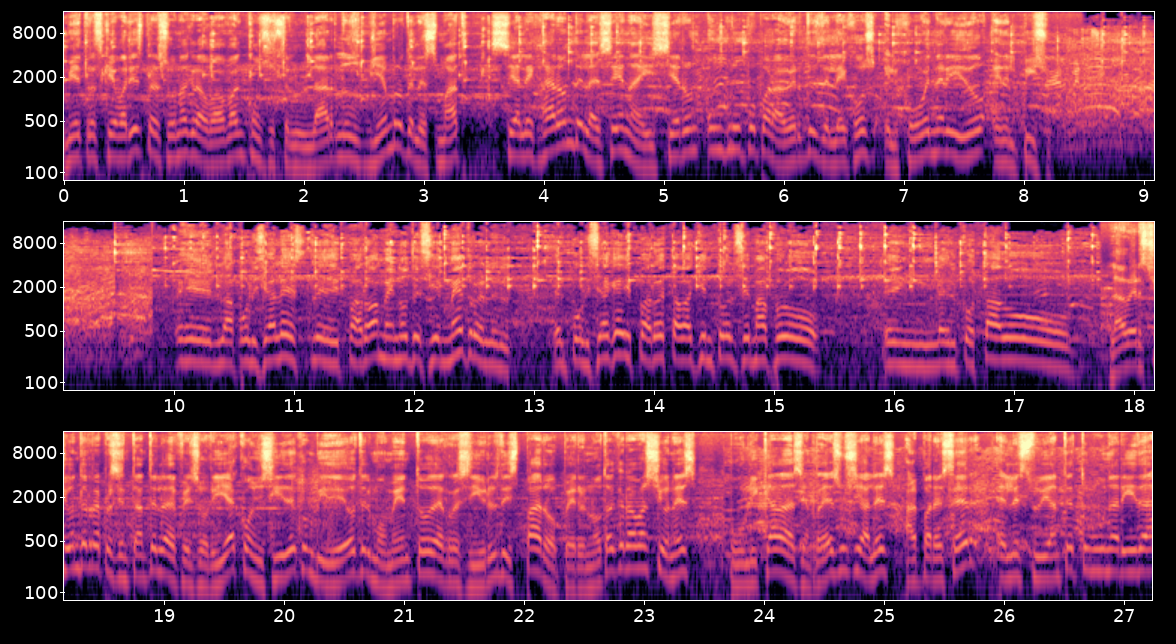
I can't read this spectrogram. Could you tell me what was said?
Mientras que varias personas grababan con su celular, los miembros del SMAT se alejaron de la escena e hicieron un grupo para ver desde lejos el joven herido en el piso. Eh, la policía le, disparó a menos de 100 metros. El, el policía que disparó estaba aquí en todo el semáforo en el costado. La versión del representante de la Defensoría coincide con videos del momento de recibir el disparo, pero en otras grabaciones publicadas en redes sociales, al parecer el estudiante tuvo una herida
